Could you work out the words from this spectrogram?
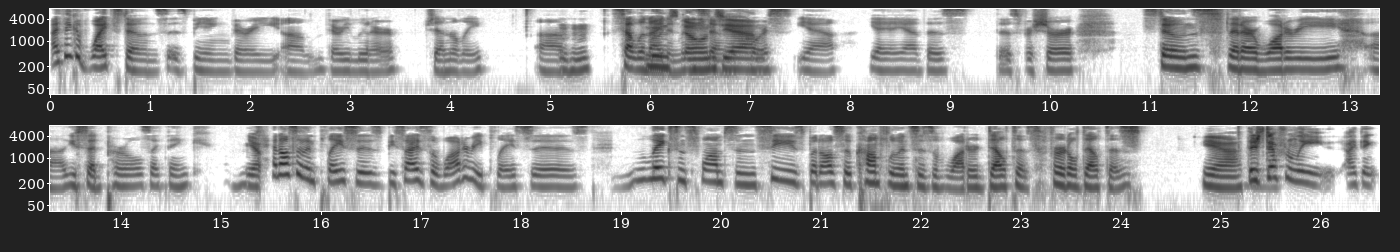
I think of white stones as being very, um, very lunar generally. Um, hmm selenite and Moonstones, moonstone, yeah. of course. Yeah, yeah, yeah, yeah. Those, those for sure. Stones that are watery. Uh, you said pearls, I think. Yep. And also in places besides the watery places, lakes and swamps and seas, but also confluences of water, deltas, fertile deltas. Yeah. There's definitely, I think,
